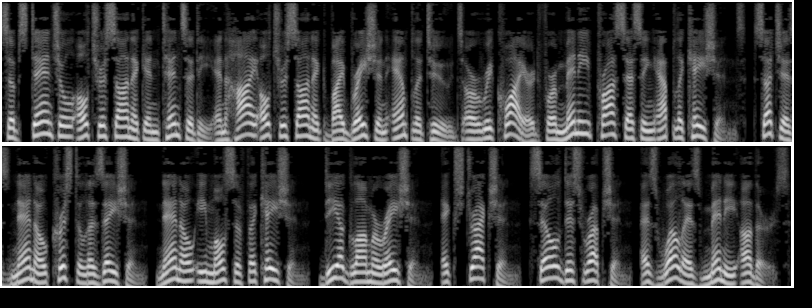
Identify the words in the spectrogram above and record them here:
Substantial ultrasonic intensity and high ultrasonic vibration amplitudes are required for many processing applications, such as nanocrystallization, nanoemulsification, deagglomeration, extraction, cell disruption, as well as many others.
